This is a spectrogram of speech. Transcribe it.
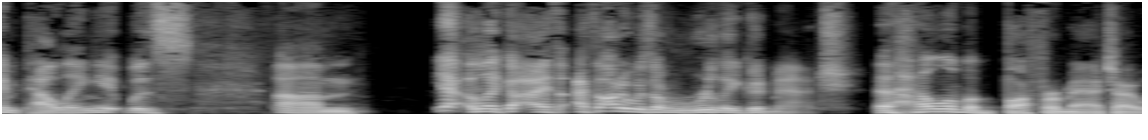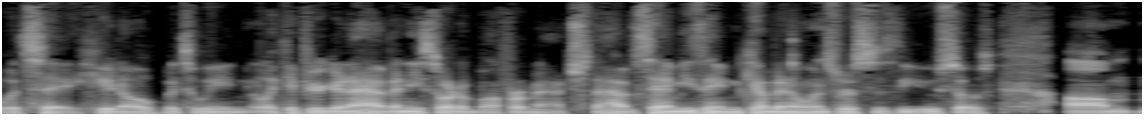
compelling. It was um yeah, like I, I thought it was a really good match. A hell of a buffer match, I would say. You know, between like if you're gonna have any sort of buffer match to have Sami Zayn and Kevin Owens versus the Usos. Um,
